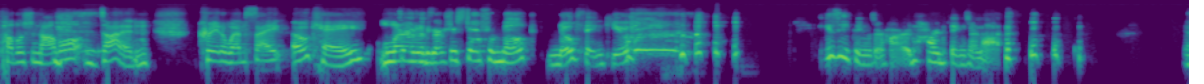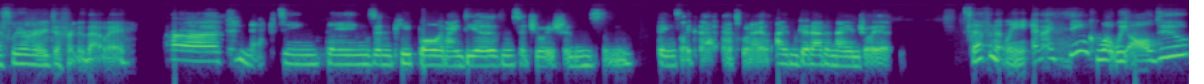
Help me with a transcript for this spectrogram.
publish a novel, done. Create a website, okay. Learn Go to the grocery store for milk. No, thank you. Easy things are hard. Hard things are not. yes, we are very different in that way. Uh, connecting things and people and ideas and situations and things like that. That's what I, I'm good at and I enjoy it. Definitely. And I think what we all do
